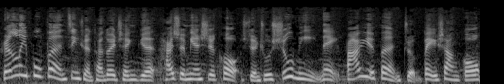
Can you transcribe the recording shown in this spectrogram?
人力部分，竞选团队成员海选面试后选出十五名以内，八月份准备上工。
